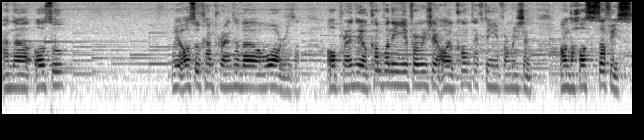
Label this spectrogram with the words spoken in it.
And uh, also, we also can print the words or print your company information or your contact information on the host surface.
